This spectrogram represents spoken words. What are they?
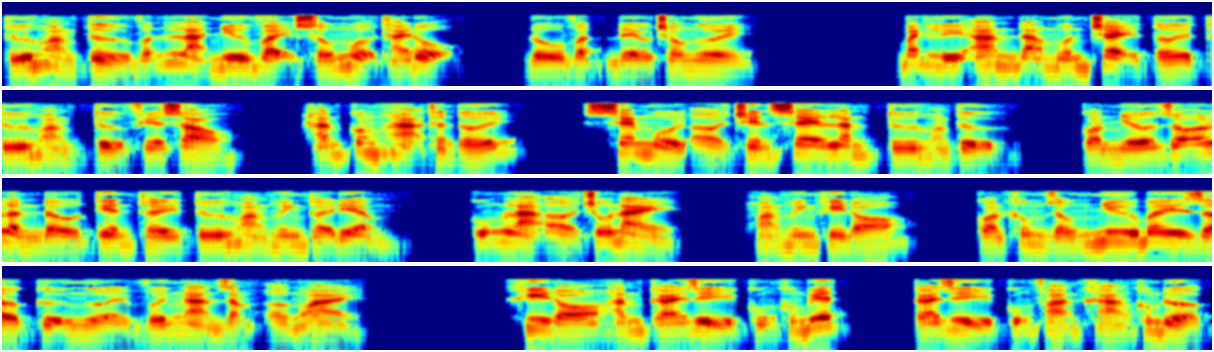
Tứ hoàng tử vẫn là như vậy sống ngội thái độ, đồ vật đều cho ngươi. Bách Lý An đã muốn chạy tới tứ hoàng tử phía sau, hắn cong hạ thân tới, xem ngồi ở trên xe lăn tứ hoàng tử, còn nhớ rõ lần đầu tiên thấy tứ hoàng huynh thời điểm, cũng là ở chỗ này, hoàng huynh khi đó, còn không giống như bây giờ cự người với ngàn dặm ở ngoài. Khi đó hắn cái gì cũng không biết, cái gì cũng phản kháng không được.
